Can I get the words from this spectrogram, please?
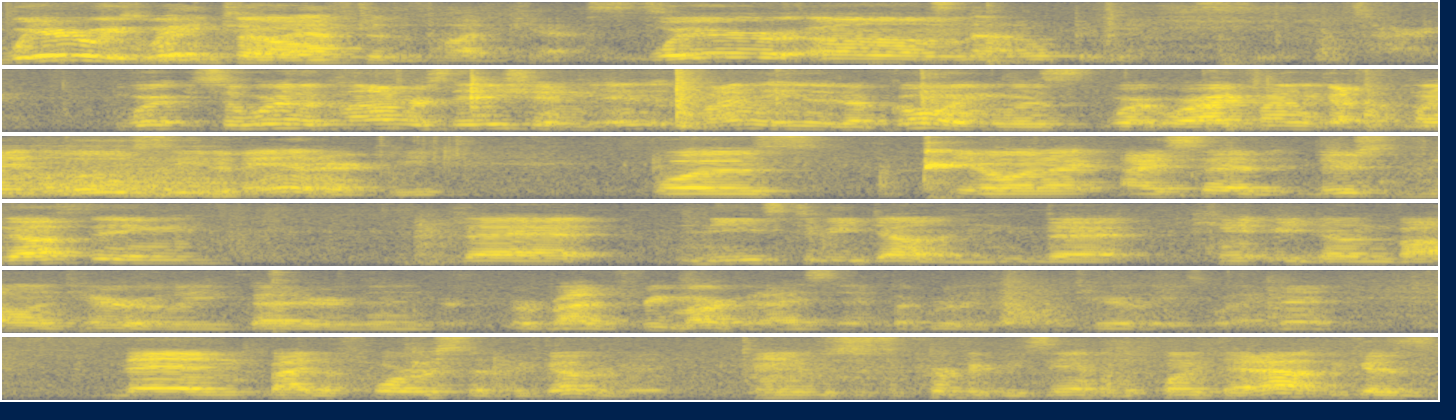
where we wait went until though, after the podcast. where, It's um, not open yet. Sorry. where, so where the conversation ended, finally ended up going was where, where I finally got to plant a little seed of anarchy was, you know, and I, I said, there's nothing that needs to be done that can't be done voluntarily better than, or by the free market, I said, but really voluntarily is what I meant, than by the force of the government. And it was just a perfect example to point that out because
